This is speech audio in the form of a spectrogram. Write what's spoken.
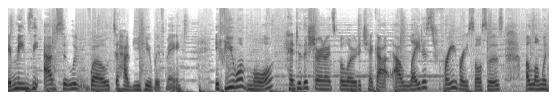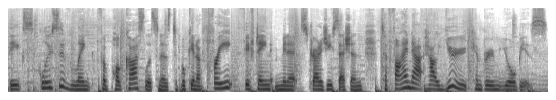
It means the absolute world to have you here with me. If you want more, head to the show notes below to check out our latest free resources, along with the exclusive link for podcast listeners to book in a free 15 minute strategy session to find out how you can boom your biz.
